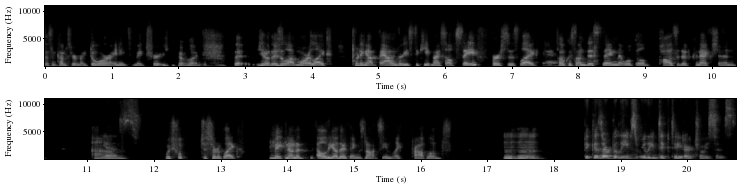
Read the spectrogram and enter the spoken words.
doesn't come through my door. I need to make sure you know like that you know there's a lot more like putting up boundaries to keep myself safe versus like Yeah. focus on this thing that will build positive connection um, yes which will just sort of like make none of all the other things not seem like problems. Mm-hmm. because our beliefs really dictate our choices.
